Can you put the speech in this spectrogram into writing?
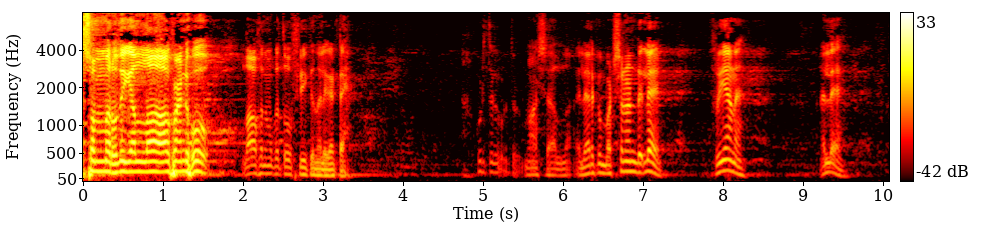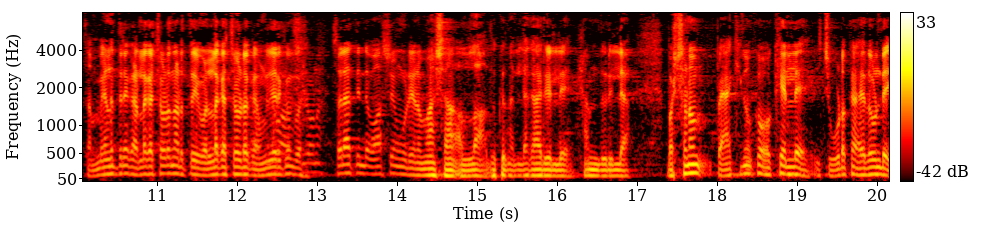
അസ്വമ്മ റളിയല്ലാഹു അൻഹു അല്ലാഹു നമുക്ക് തോഫിക്ക് നൽകട്ടെ. കൊടുത്തു കൊടുത്തു മാഷാ എല്ലാവർക്കും ഭക്ഷണം ഉണ്ട് അല്ലേ? ഫ്രീ ആണ് അല്ലേ? സമ്മേളനത്തിന് കടല കച്ചവടം നടത്തി വെള്ള കച്ചവടമൊക്കെ നമ്മൾ വിചാരിക്കും സ്വലാത്തിന്റെ വാർഷികം കൂടിയാണ്. മാഷാ അല്ല അതൊക്കെ നല്ല കാര്യമല്ലേ? അഹമ്മദില്ല ഭക്ഷണം പാക്കിംഗ് ഒക്കെ ഓക്കെ അല്ലേ? ഈ ചൂടൊക്കെ ആയതുകൊണ്ടേ.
